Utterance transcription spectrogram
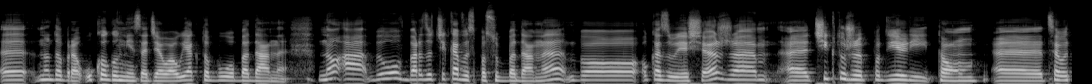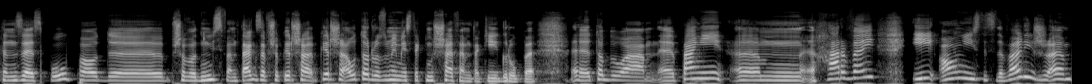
E, no dobra, u kogo nie zadziałał, jak to było badane. No a było w bardzo ciekawy sposób badane, bo okazuje się, że e, ci, którzy podjęli tą, e, cały ten zespół pod przewodnictwem, tak, zawsze pierwsza, pierwszy autor, rozumiem, jest takim szefem takiej grupy. To była pani Harvey i oni zdecydowali, że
